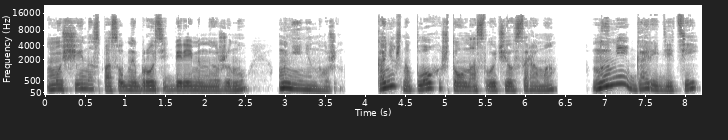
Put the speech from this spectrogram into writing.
Мужчина, способный бросить беременную жену, мне не нужен. Конечно, плохо, что у нас случился роман, но имея Гарри детей,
